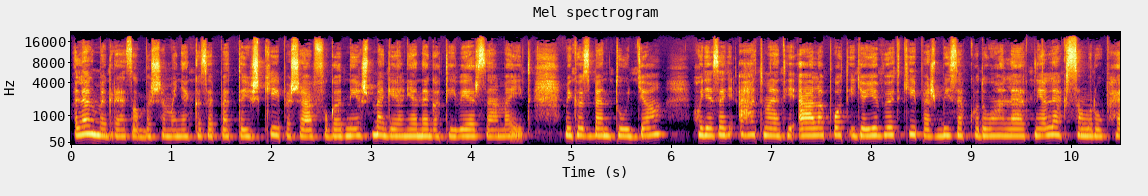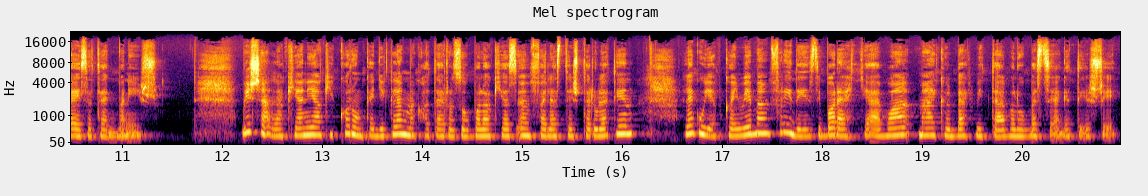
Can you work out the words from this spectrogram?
a legmegrázóbb események közepette is képes elfogadni és megélni a negatív érzelmeit, miközben tudja, hogy ez egy átmeneti állapot, így a jövőt képes bizakodóan látni a legszomorúbb helyzetekben is. Visellek Jani, aki korunk egyik legmeghatározóbb alakja az önfejlesztés területén, legújabb könyvében felidézi barátjával, Michael Beckwittel való beszélgetését.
